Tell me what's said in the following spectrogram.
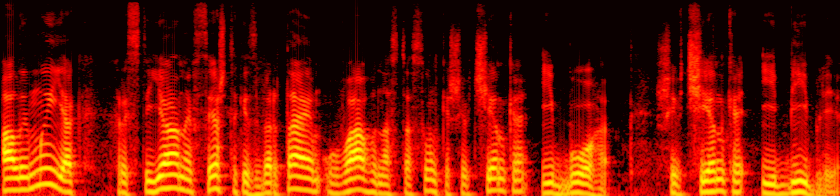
Але ми, як християни, все ж таки звертаємо увагу на стосунки Шевченка і Бога, Шевченка і Біблія.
